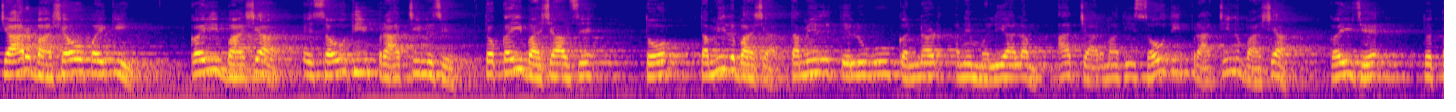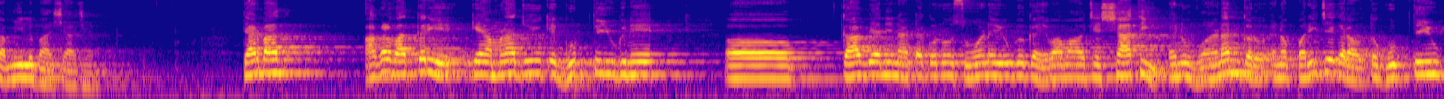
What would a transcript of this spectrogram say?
ચાર ભાષાઓ પૈકી કઈ ભાષા એ સૌથી પ્રાચીન છે? તો કઈ ભાષા આવશે? તો તમિલ ભાષા, તમિલ, તેલુગુ, કન્નડ અને મલયાલમ આ ચારમાંથી સૌથી પ્રાચીન ભાષા કઈ છે? તો તમિલ ભાષા છે. ત્યારબાદ આગળ વાત કરીએ કે હમણાં જોયું કે ગુપ્ત યુગને કાવ્ય અને નાટકોનો સુવર્ણયુગ કહેવામાં આવે છે. સાથી એનું વર્ણન કરો, એનો પરિચય કરાવો. તો ગુપ્ત યુગ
